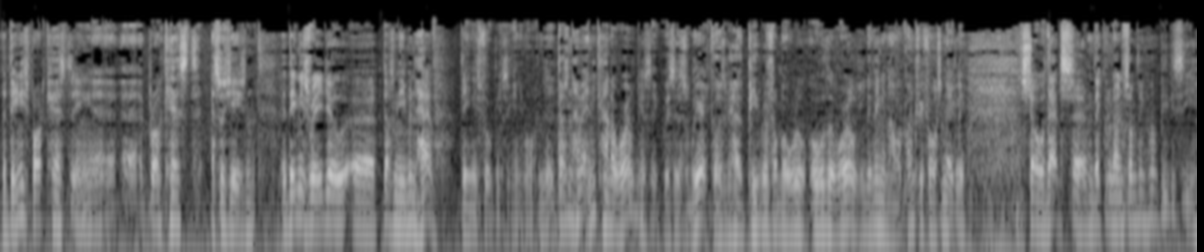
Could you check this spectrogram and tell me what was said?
the Danish Broadcasting uh, uh, Broadcast Association, the Danish radio uh, doesn't even have Danish folk music anymore. It doesn't have any kind of world music, which is weird because we have people from all over the world living in our country, fortunately. So that's um, they could learn something from BBC.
